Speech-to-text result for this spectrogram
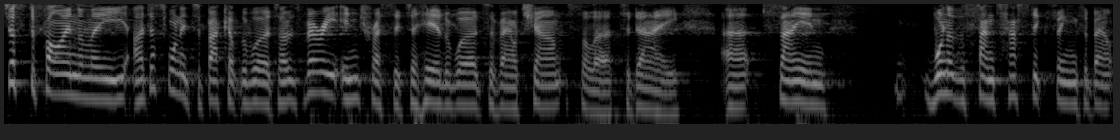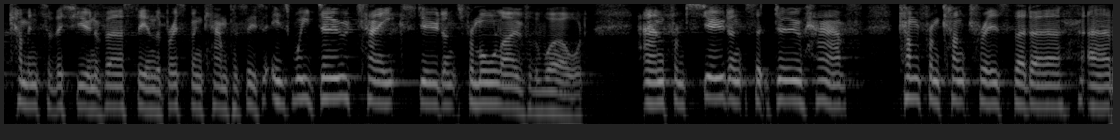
Just to finally, I just wanted to back up the words. I was very interested to hear the words of our Chancellor today uh, saying, one of the fantastic things about coming to this university and the Brisbane campus is, is we do take students from all over the world and from students that do have come from countries that are uh,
